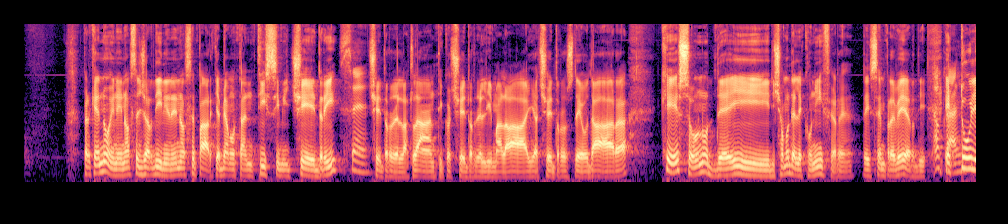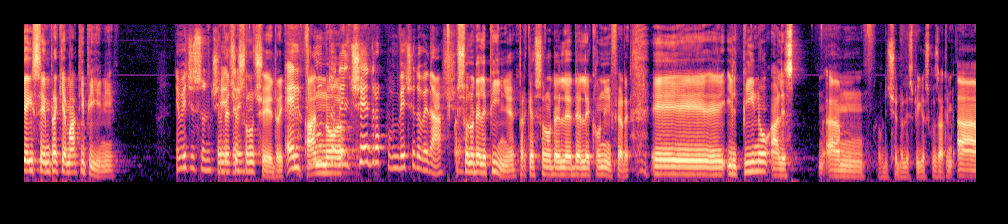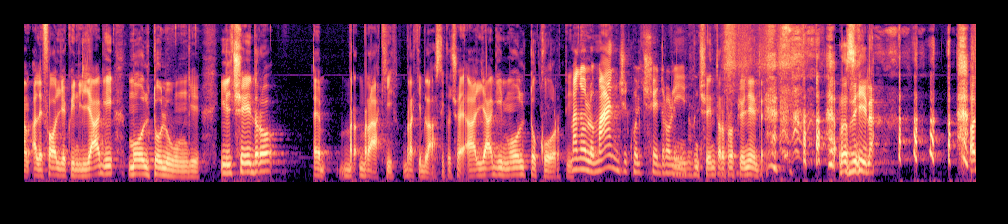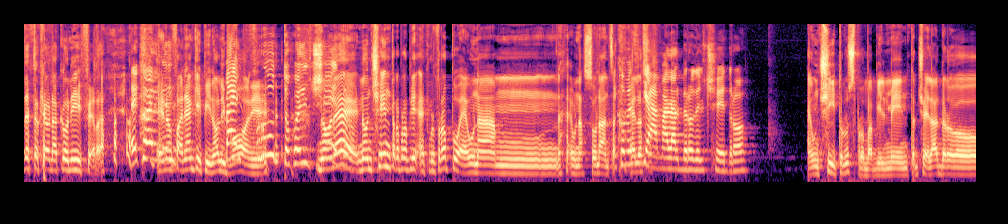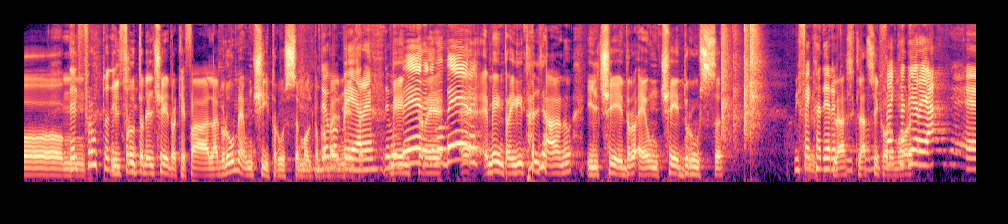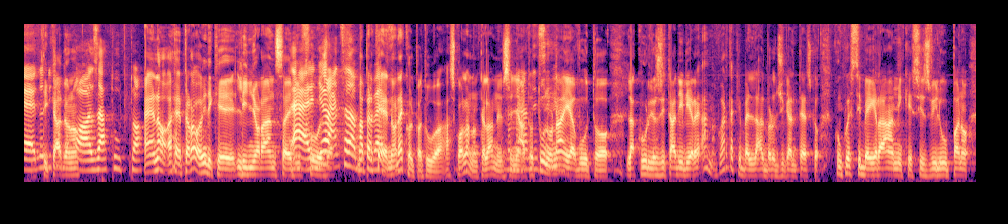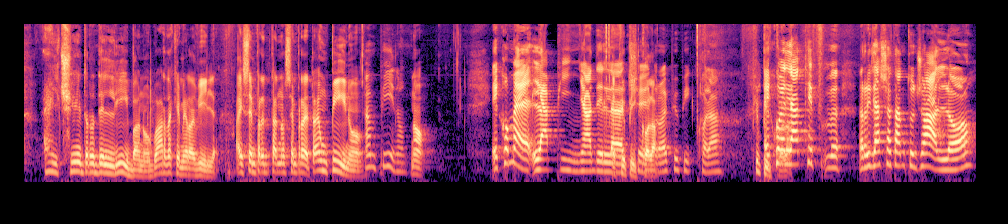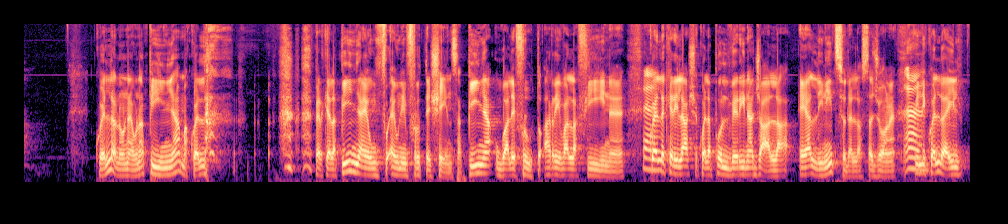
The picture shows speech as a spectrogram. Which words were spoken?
Perché noi nei nostri giardini, nei nostri parchi abbiamo tantissimi cedri, Sì. cedro dell'Atlantico, cedro dell'Himalaya, cedro sdeodara, che sono dei, diciamo, delle conifere, dei sempreverdi. Ok. E tu li hai sempre chiamati pini, Invece sono cedri. invece sono cedri. E il frutto Hanno- del cedro invece dove nasce? sono delle pigne, perché sono delle, delle conifere. E il pino ha le, sp- ehm, stavo dicendo le spighe, scusatemi, ha, ha le foglie, quindi gli aghi molto lunghi. Il cedro è bra- brachi, brachiblastico, cioè ha gli aghi molto corti. Ma non lo mangi quel cedro lì? Non c'entra proprio niente. Rosina. Ho detto che è una conifera E quel- non fa neanche i pinoli Ma buoni. frutto, quel Non, è, cedro. non c'entra proprio, eh, purtroppo è una, mm, è un'assonanza. E come È si chiama l'albero del cedro? È un citrus probabilmente, cioè l'albero... Del mm, frutto del Il frutto del cedro che fa l'agrume è un citrus molto Devo probabilmente. bere, devo bere, devo bere. eh, mentre in italiano il cedro è un cedrus. Mi fai cadere tutto. classico Mi fai rumore. cadere anche, eh, non Ti cadono? cosa, tutto. Eh no, eh, però vedi che l'ignoranza è Eh, diffusa. Ma perché? essere. Non è colpa tua, a scuola non te l'hanno insegnato. tu non insegnato. hai avuto la curiosità di dire "Ah, ma guarda che bell'albero gigantesco con questi bei rami che si sviluppano. È il cedro del Libano, guarda che meraviglia". Hai sempre ti hanno sempre detto "È un pino". È un pino. No, E com'è la pigna del È più piccola. cedro? È più piccola. più È piccola. quella che f- rilascia tanto giallo? Quella non è una pigna, ma quella perché la pigna è, un, è un'infruttescenza, pigna uguale frutto, arriva alla fine, sì. quella che rilascia quella polverina gialla è all'inizio della stagione, eh. quindi quello è il,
